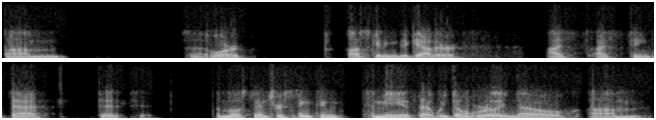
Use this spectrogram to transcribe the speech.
um, or us getting together, I I think that it, the most interesting thing to me is that we don't really know um,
